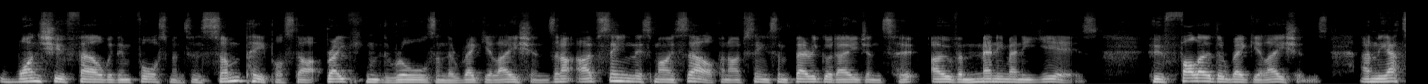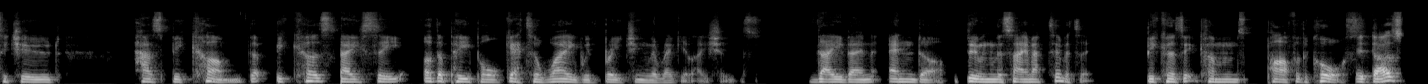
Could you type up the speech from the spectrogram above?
once you fail with enforcement, and some people start breaking the rules and the regulations, and I, have seen this myself, and I've seen some very good agents who, over many many years, who follow the regulations, and the attitude has become that because they see other people get away with breaching the regulations, they then end up doing the same activity because it comes part of the course. It does.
